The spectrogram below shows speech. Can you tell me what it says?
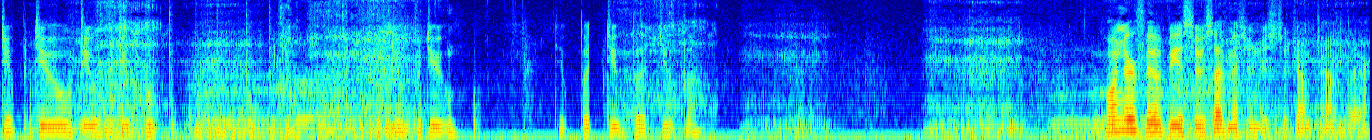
Doop-a-doo, doop-a-doo. Doop-a-doo. Doop-a-doopa-doopa. Wonder if it would be a suicide mission just to jump down there.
